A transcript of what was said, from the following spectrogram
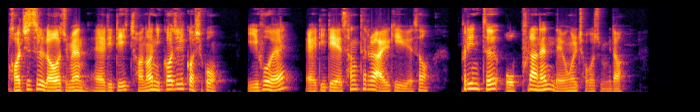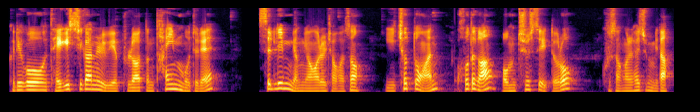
거짓을 넣어주면 LED 전원이 꺼질 것이고 이후에 LED의 상태를 알기 위해서 print off라는 내용을 적어줍니다. 그리고 대기 시간을 위해 불러왔던 time 모듈에 sleep 명령어를 적어서 2초 동안 코드가 멈출 수 있도록 구성을 해줍니다.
